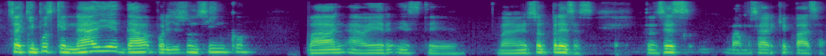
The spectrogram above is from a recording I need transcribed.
O sea, equipos que nadie daba por ellos un 5 van a haber, este, van a haber sorpresas. Entonces, vamos a ver qué pasa.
